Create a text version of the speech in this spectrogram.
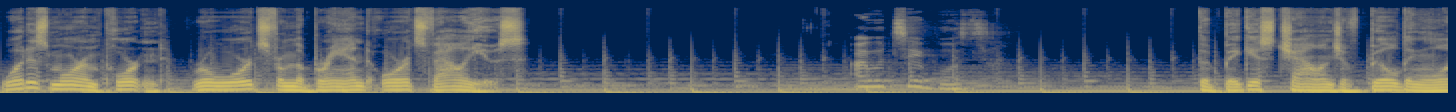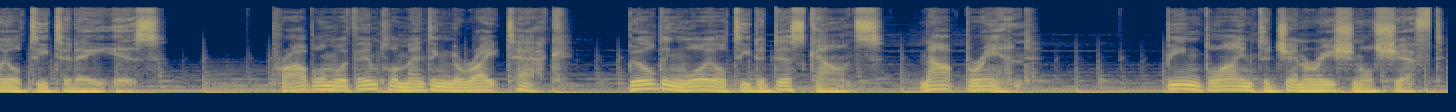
What is more important, rewards from the brand or its values? I would say both. The biggest challenge of building loyalty today is problem with implementing the right tech, building loyalty to discounts, not brand, being blind to generational shift.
